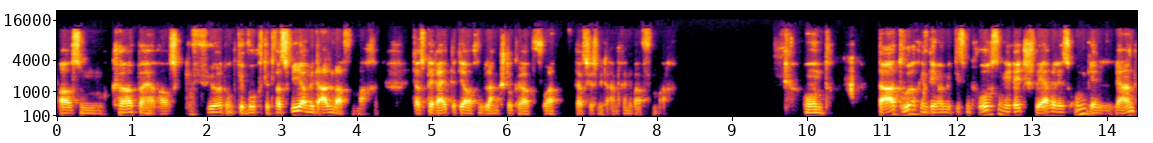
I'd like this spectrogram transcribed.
aus dem Körper heraus geführt und gewuchtet, was wir ja mit allen Waffen machen. Das bereitet ja auch ein Langstocker vor, dass wir es mit anderen Waffen machen. Und dadurch, indem man mit diesem großen Gerät schwereres umgehen lernt,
